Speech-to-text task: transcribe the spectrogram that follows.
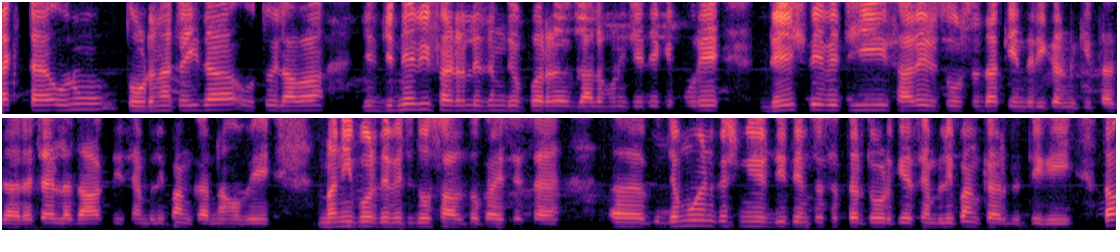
ਐਕਟ ਹੈ ਉਹਨੂੰ ਤੋੜਨਾ ਚਾਹੀਦਾ। ਉਸ ਤੋਂ ਇਲਾਵਾ ਜਿੰਨੇ ਵੀ ਫੈਡਰਲਿਜ਼ਮ ਦੇ ਉੱਪਰ ਗੱਲ ਹੋਣੀ ਚਾਹੀਦੀ ਹੈ ਕਿ ਪੂਰੇ ਦੇਸ਼ ਦੇ ਵਿੱਚ ਹੀ ਸਾਰੇ ਰਿਸੋਰਸਸ ਦਾ ਕੇਂਦਰੀਕਰਨ ਕੀਤਾ ਜਾ ਰਿਹਾ ਚਾਹੇ ਲਦਾਖ ਦੀ ਅਸੈਂਬਲੀ ਭੰਗ ਕਰਨਾ ਹੋਵੇ ਮਨੀਪੁਰ ਦੇ ਵਿੱਚ 2 ਸਾਲ ਤੋਂ ਕ੍ਰਾਈਸਿਸ ਹੈ ਜੰਮੂ ਐਂਡ ਕਸ਼ਮੀਰ ਦੀ 370 ਤੋੜ ਕੇ ਅਸੈਂਬਲੀ ਭੰਗ ਕਰ ਦਿੱਤੀ ਗਈ। ਤਾਂ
